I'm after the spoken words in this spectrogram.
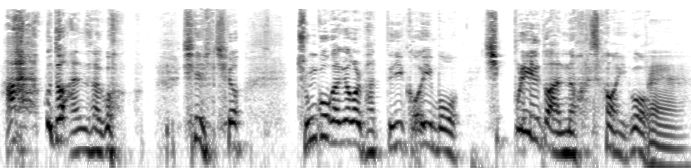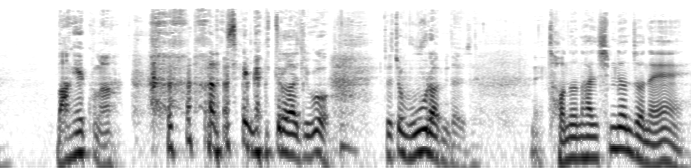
아무도 안 사고 심지어 중고 가격을 봤더니 거의 뭐 10분의 1도 안 나온 상황이고 네. 망했구나 하는 생각이 들어가지고 좀 우울합니다 요새. 네. 저는 한 10년 전에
